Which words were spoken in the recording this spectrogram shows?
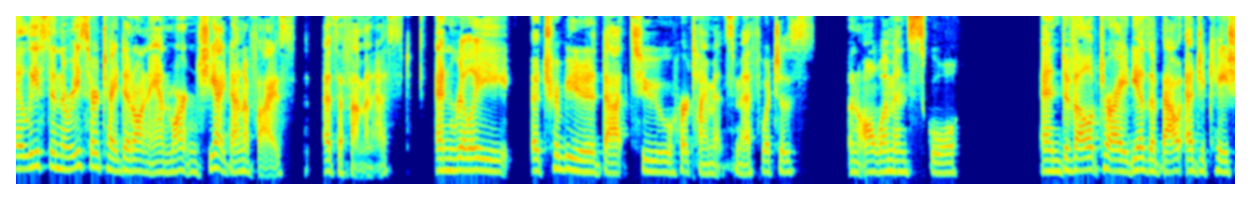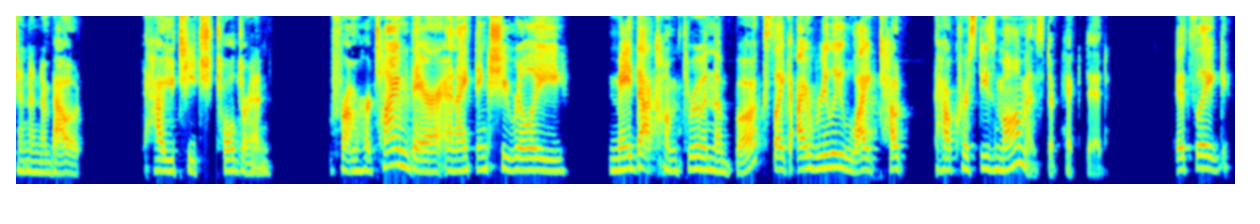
at least in the research I did on Anne Martin, she identifies as a feminist and really attributed that to her time at Smith, which is an all women's school, and developed her ideas about education and about how you teach children from her time there. And I think she really made that come through in the books. Like I really liked how how Kristy's mom is depicted. It's like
